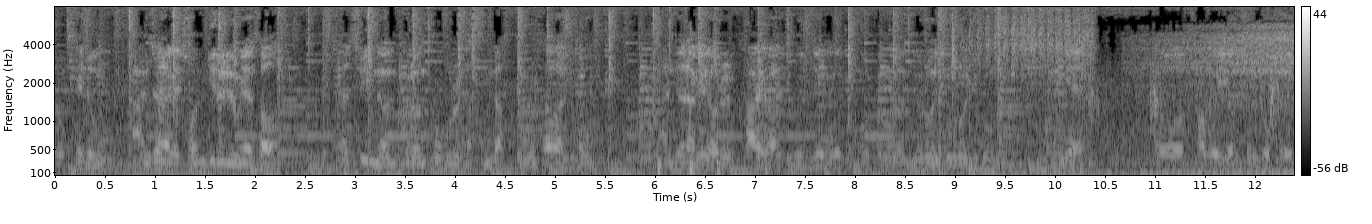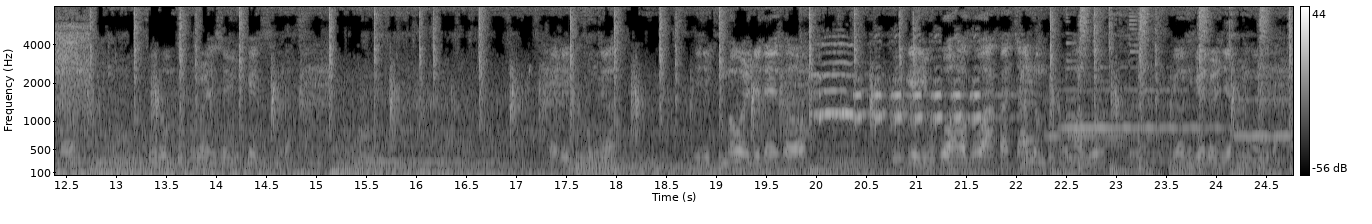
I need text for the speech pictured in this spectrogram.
이렇게 좀 안전하게 전기를 이용해서 할 수 있는 그런 도구를 샀습니다. 도구를 사가지고 안전하게 열을 가해가지고 이제 여기가 구멍을 뚫는 이런 식으로 지금 하는 게 어, 사고의 위험성도 그래서 이런 부분을 해서 이렇게 했습니다. 여기 보면 이 구멍을 이제 내서 이게 요거하고 아까 자른 부분하고 연결을 이제 하는 겁니다.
